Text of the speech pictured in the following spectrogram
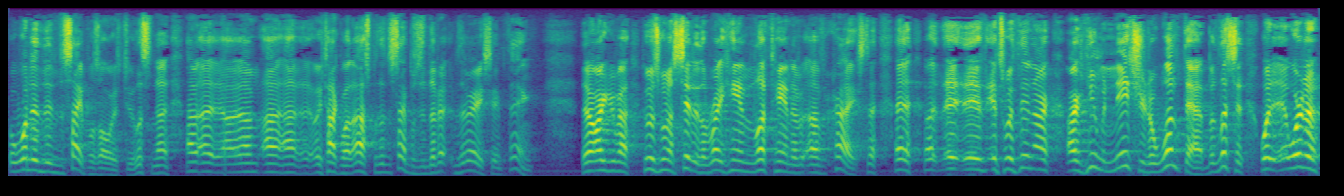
But what did the disciples always do? Listen, I, I, I, we talk about us, but the disciples did the, the very same thing. They're arguing about who's going to sit at the right hand and left hand of, of Christ. Uh, uh, it, it's within our, our human nature to want that. But listen, we're to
